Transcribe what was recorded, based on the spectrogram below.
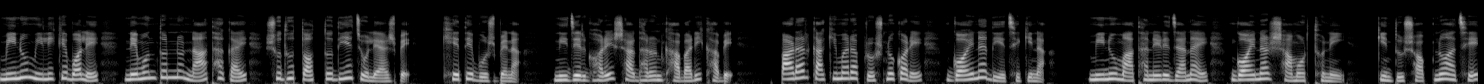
মিনু মিলিকে বলে, নেমন্তন্ন না থাকায় শুধু তত্ত্ব দিয়ে চলে আসবে। খেতে বসবে না। নিজের ঘরে সাধারণ খাবারই খাবে। পাড়ার কাকিমারা প্রশ্ন করে, গয়না দিয়েছে কিনা মিনু মাথা নেড়ে জানায়, গয়নার সামর্থ্য নেই। কিন্তু স্বপ্ন আছে,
